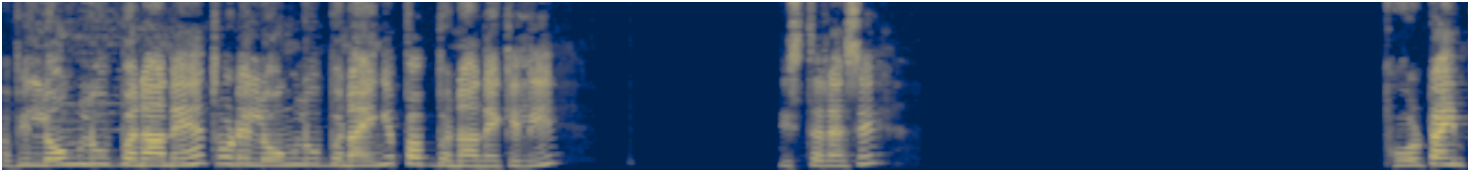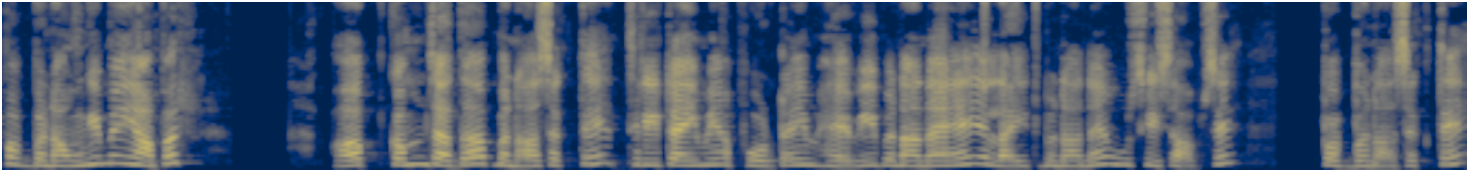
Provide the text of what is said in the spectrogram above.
अभी लॉन्ग लूप बनाने हैं, थोड़े लॉन्ग लूप बनाएँगे पब बनाने के लिए। इस तरह से? फोर टाइम पब बनाऊँगी मैं यहाँ पर। आप कम ज़्यादा बना सकते हैं। थ्री टाइम या फोर टाइम हैवी बनाना है या लाइट बनाना है, उस हिसाब से पब बना सकते हैं।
